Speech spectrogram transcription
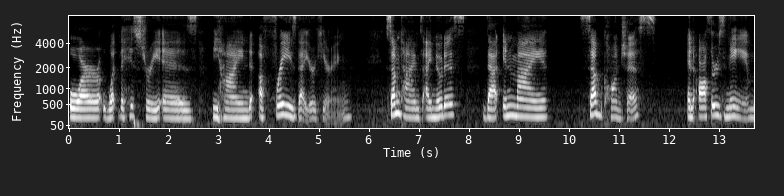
or what the history is behind a phrase that you're hearing. Sometimes I notice that in my subconscious, an author's name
